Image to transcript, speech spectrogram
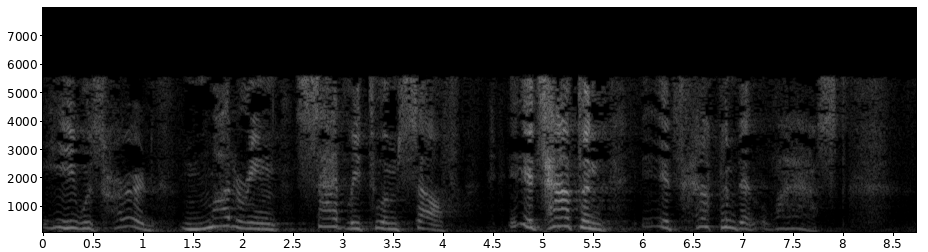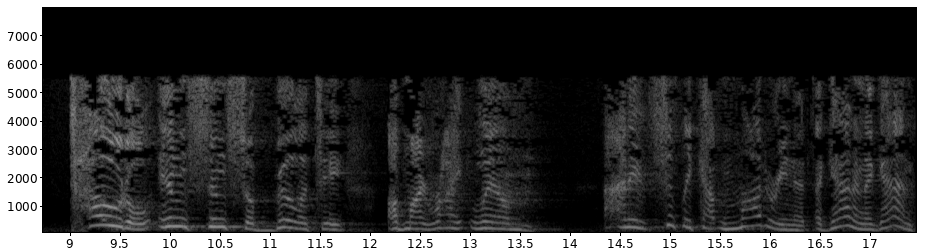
he was heard muttering sadly to himself, It's happened. It's happened at last. Total insensibility of my right limb. And he simply kept muttering it again and again.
